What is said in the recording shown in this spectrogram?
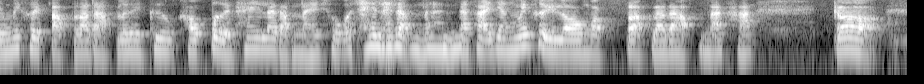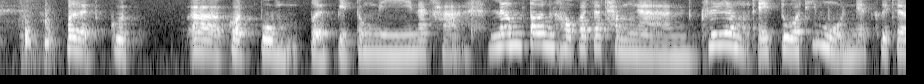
ยังไม่เคยปรับระดับเลย คือเขาเปิดให้ระดับไหนโชก็ใช้ระดับนั้นนะคะ ยังไม่เคยลองแบบปรับระดับนะคะ ก็เปิดกดเอ่อกดปุ่มเปิดปิดตรงนี้นะคะ เริ่มต้นเขาก็จะทำงานเครื่องไอตัวที่หมุนเนี่ยคือจะ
